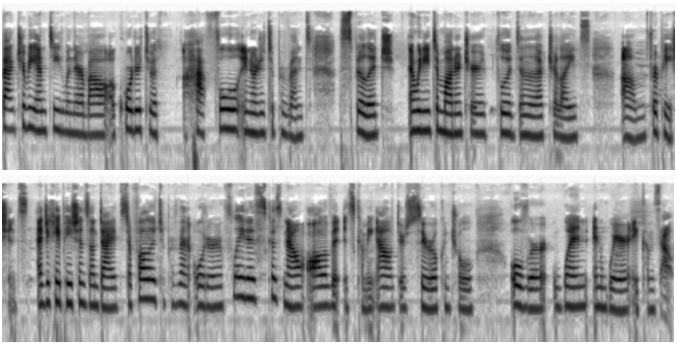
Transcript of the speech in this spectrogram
Bag should be emptied when they're about a quarter to a half full in order to prevent spillage. And we need to monitor fluids and electrolytes um, for patients. Educate patients on diets to follow to prevent odor inflatus because now all of it is coming out. There's zero control over when and where it comes out.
